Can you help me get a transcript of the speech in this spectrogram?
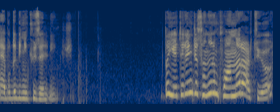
E bu da 1250'ymiş. Bu da yeterince sanırım puanlar artıyor.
